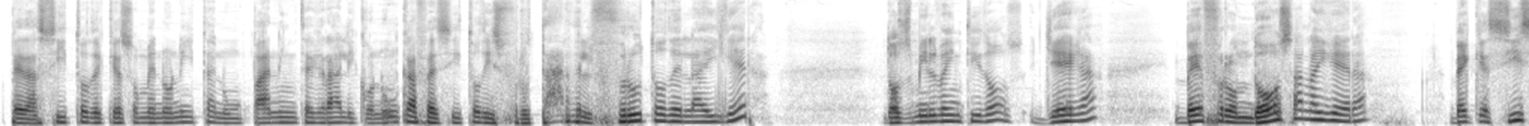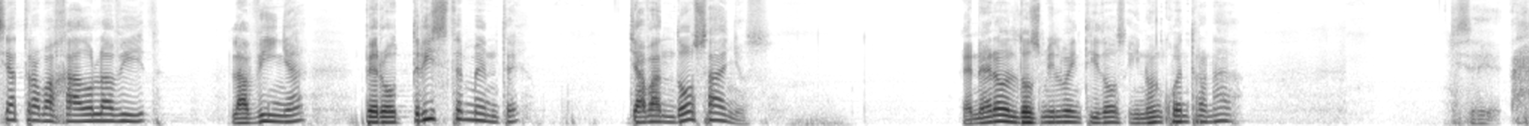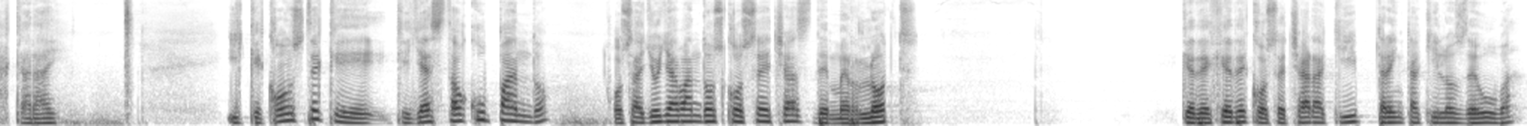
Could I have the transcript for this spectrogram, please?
pedacito de queso menonita en un pan integral y con un cafecito disfrutar del fruto de la higuera. 2022 llega, ve frondosa la higuera, ve que sí se ha trabajado la vid, la viña, pero tristemente ya van dos años, enero del 2022, y no encuentra nada. Dice, ah, caray, y que conste que, ya está ocupando, o sea, yo ya van dos cosechas de merlot que dejé de cosechar aquí 30 kilos de uva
